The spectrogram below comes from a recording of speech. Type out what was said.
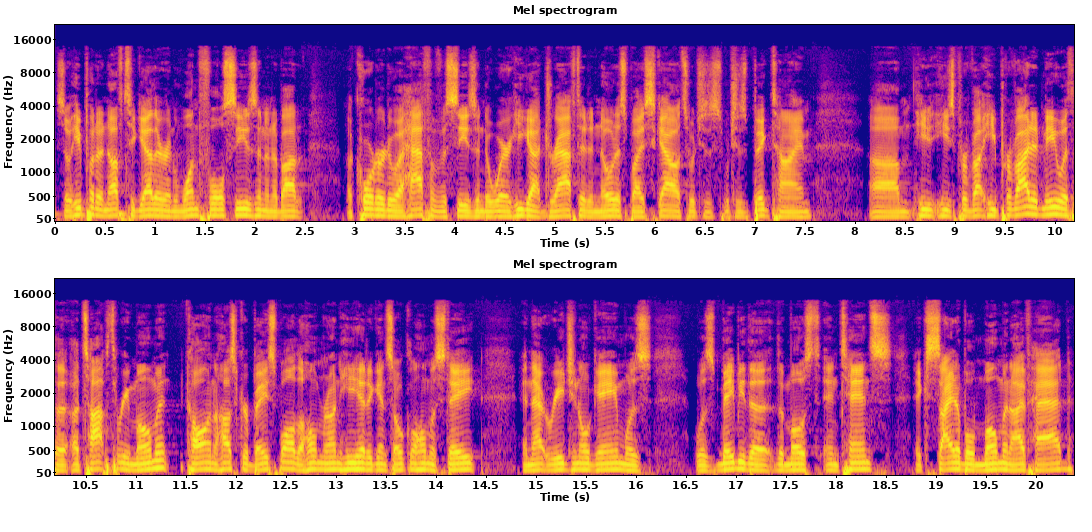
so he put enough together in one full season and about a quarter to a half of a season to where he got drafted and noticed by scouts, which is which is big time. Um, he he's provi- he provided me with a, a, top three moment calling Husker baseball. The home run he hit against Oklahoma State in that regional game was was maybe the the most intense, excitable moment I've had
